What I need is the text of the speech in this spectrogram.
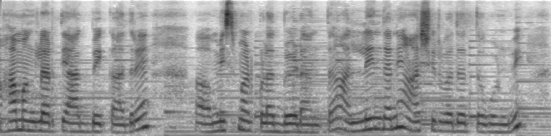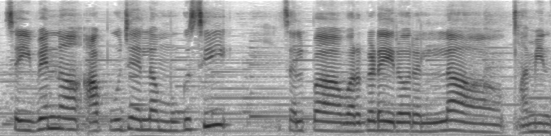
ಮಹಾಮಂಗಳಾರತಿ ಆಗಬೇಕಾದ್ರೆ ಮಿಸ್ ಮಾಡ್ಕೊಳ್ಳೋದು ಬೇಡ ಅಂತ ಅಲ್ಲಿಂದನೇ ಆಶೀರ್ವಾದ ತಗೊಂಡ್ವಿ. ಸೊ ಇವೆನ್ ಆ ಪೂಜೆ ಎಲ್ಲ ಮುಗಿಸಿ ಸ್ವಲ್ಪ ಹೊರಗಡೆ ಇರೋರೆಲ್ಲ ಐ ಮೀನ್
